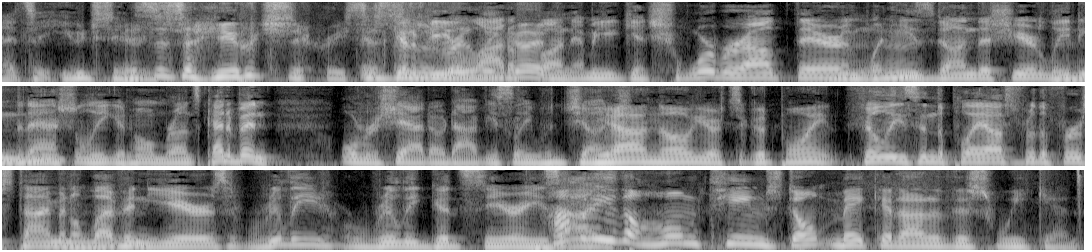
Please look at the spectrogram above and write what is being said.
It's a huge series. This is a huge series. This is going to be really a lot good. of fun. I mean, you get Schwarber out there and what Mm-hmm. he's done this year, leading the National League in home runs. Kind of been overshadowed, obviously, with Judge. Yeah, no, you're, it's a good point. Phillies in the playoffs for the first time in 11 years. Really, really good series. Mm-hmm. How many of the home teams don't make it out of this weekend?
